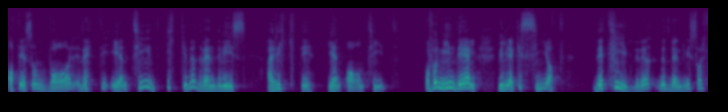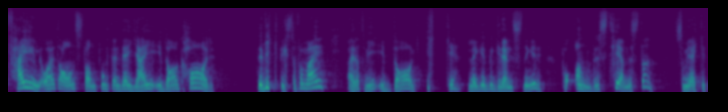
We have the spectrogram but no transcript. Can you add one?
at det som var rett i én tid, ikke nødvendigvis er riktig i en annen tid. Og For min del vil jeg ikke si at det tidligere nødvendigvis var feil å ha et annet standpunkt enn det jeg i dag har. Det viktigste for meg er at vi i dag ikke legger begrensninger på andres tjeneste, som jeg ikke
